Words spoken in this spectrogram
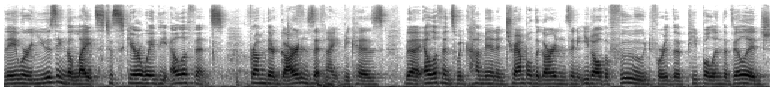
they were using the lights to scare away the elephants from their gardens at night because the elephants would come in and trample the gardens and eat all the food for the people in the village.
